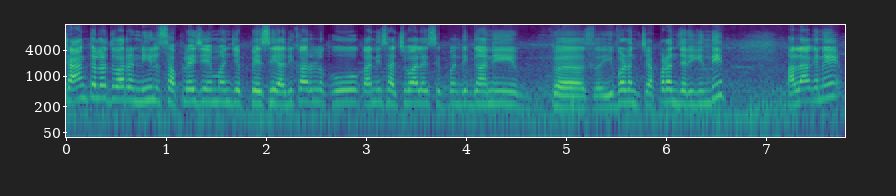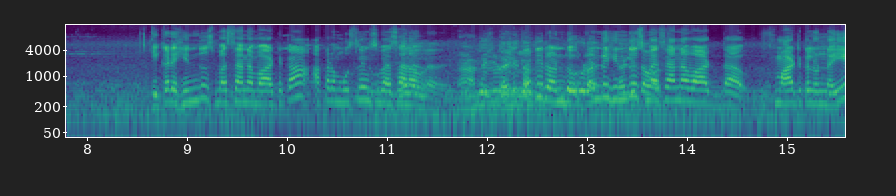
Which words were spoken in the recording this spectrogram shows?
ట్యాంకర్ల ద్వారా నీళ్ళు సప్లై చేయమని చెప్పేసి అధికారులకు కానీ సచివాలయ సిబ్బందికి కానీ ఇవ్వడం చెప్పడం జరిగింది. అలాగనే ఇక్కడ హిందూ శ్మశాన వాటిక అక్కడ ముస్లిం శ్మశాన అది రెండు రెండు హిందూ శ్మశాన వాట వాటికలు ఉన్నాయి.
